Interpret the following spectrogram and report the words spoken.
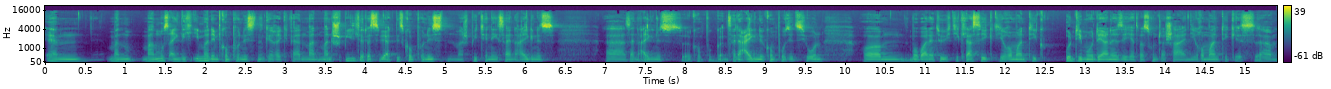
ähm, man, man muss eigentlich immer dem Komponisten gerecht werden. Man, man spielt ja das Werk des Komponisten. Man spielt ja nicht sein eigenes, äh, sein eigenes, äh, seine eigene Komposition. Ähm, wobei natürlich die Klassik, die Romantik und die Moderne sich etwas unterscheiden. Die Romantik ist, ähm,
